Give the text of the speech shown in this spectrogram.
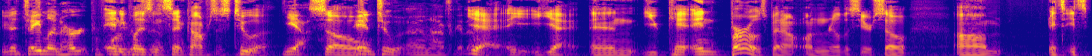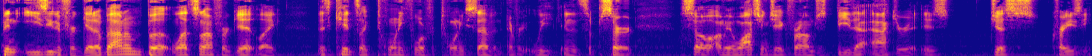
even Jalen Hurt and he plays in the same conference as Tua. Yeah. So And Tua. I don't know how I forgot that. Yeah, yeah, and you can't. And Burrow's been out on unreal this year, so um, it's it's been easy to forget about him. But let's not forget, like This kid's like 24 for 27 every week, and it's absurd. So I mean, watching Jake Fromm just be that accurate is just crazy.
